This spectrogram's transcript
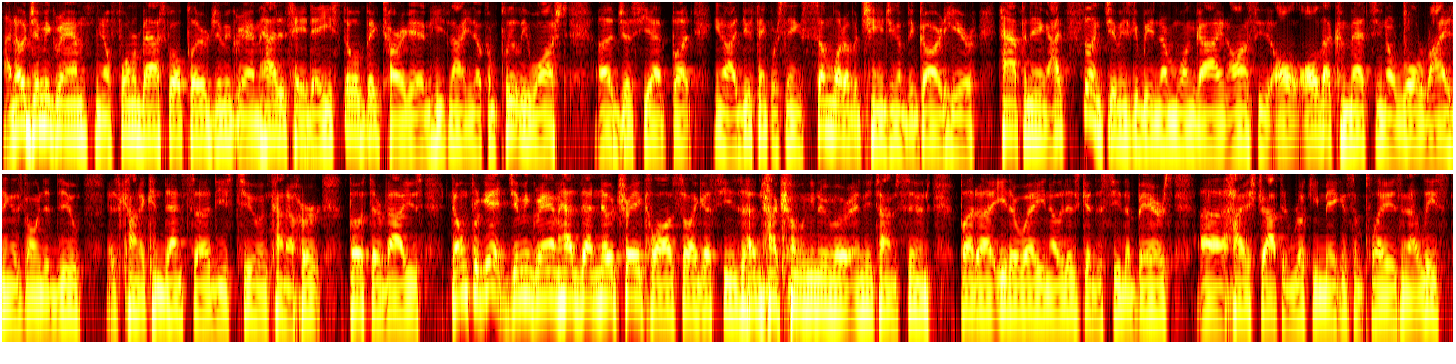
I know Jimmy Graham, you know, former basketball player Jimmy Graham had his heyday. He's still a big target, and he's not you know completely washed just yet, but you know, I do think we're seeing somewhat of a changing of the guard here happening. I still think Jimmy's to be the number one guy. And honestly, all, all that Kmet's, you know, role rising is going to do is kind of condense uh, these two and kind of hurt both their values. Don't forget, Jimmy Graham has that no trade clause. So I guess he's uh, not going anywhere anytime soon. But uh, either way, you know, it is good to see the Bears' uh, highest drafted rookie making some plays and at least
